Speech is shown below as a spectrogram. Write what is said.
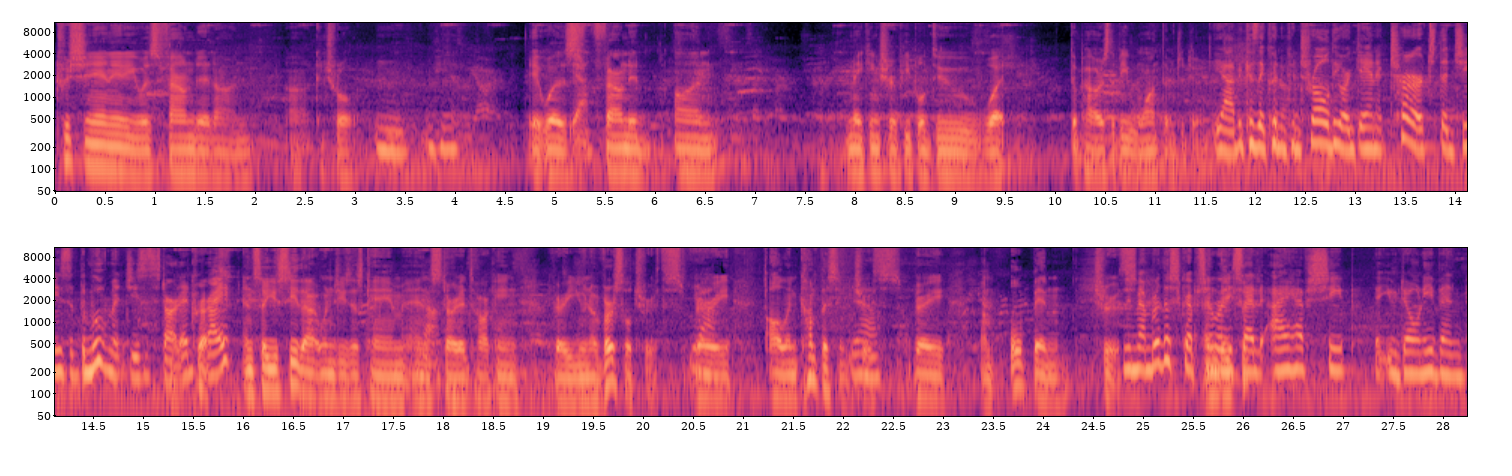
Christianity was founded on uh, control. Mm, mm-hmm. It was Yeah. founded on making sure people do what the powers that be want them to do. Yeah, because they couldn't control the organic church that Jesus, the movement Jesus started, Correct. right? And so you see that when Jesus came and Yeah. started talking very universal truths, very all encompassing Yeah. truths, very um, open truths. Remember the scripture And where he took- said, I have sheep that you don't even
